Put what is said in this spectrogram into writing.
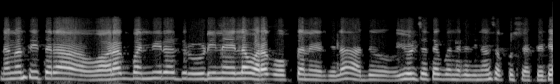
ನಂಗಂತೂ ಈ ತರ ಹೊರಗ್ ಬಂದಿರೋದ್ ರೂಢಿನೇ ಇಲ್ಲ ಹೊರಗ್ ಹೋಗ್ತಾನೆ ಇರ್ಲಿಲ್ಲ. ಅದು ಇವಳ ಜೊತೆಗ್ ಬಂದಿರೋದು ಇನ್ನೊಂದ್ ಸ್ವಲ್ಪ ಖುಷಿ ಆಗ್ತೈತಿ.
